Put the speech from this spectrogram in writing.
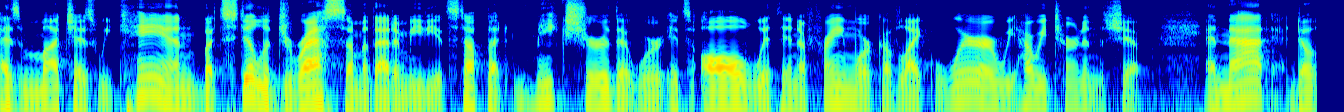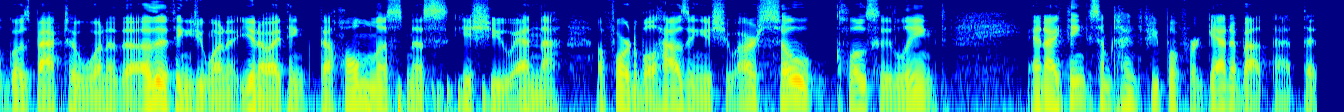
as much as we can, but still address some of that immediate stuff, but make sure that we're it's all within a framework of like where are we how are we turning the ship. And that goes back to one of the other things you want to, you know, I think the homelessness issue and the affordable housing issue are so closely linked. And I think sometimes people forget about that. That,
